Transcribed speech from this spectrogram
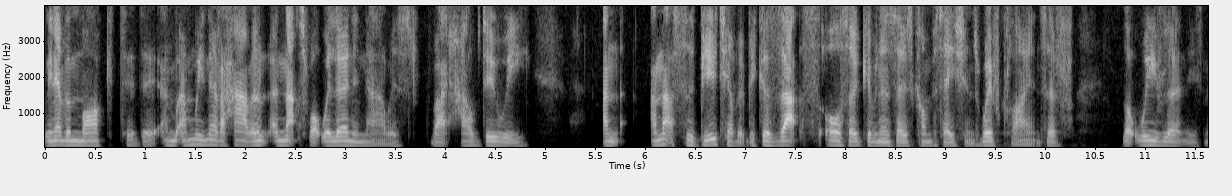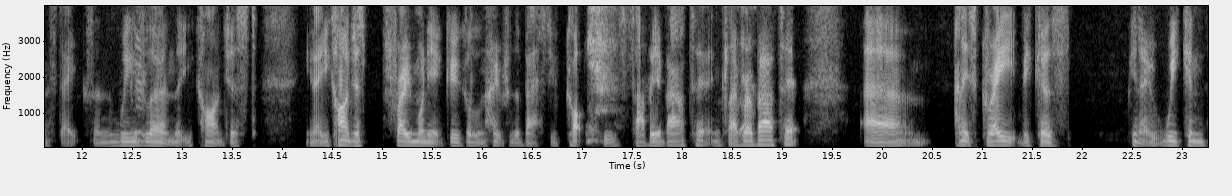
we never marketed it and, and we never have and, and that's what we're learning now is right how do we and and that's the beauty of it because that's also given us those conversations with clients of look we've learned these mistakes and we've mm. learned that you can't just you know you can't just throw money at google and hope for the best you've got to be savvy about it and clever yeah. about it um, and it's great because you know we can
